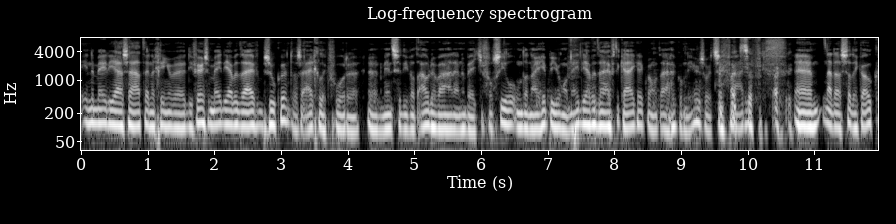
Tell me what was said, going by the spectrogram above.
in de media zaten. En dan gingen we diverse mediabedrijven bezoeken. Dat was eigenlijk voor mensen die wat ouder waren en een beetje fossiel. Om dan naar hippe jonge mediabedrijven te kijken. Daar kwam het eigenlijk om neer. Een soort safari. safari. nou, daar zat ik ook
